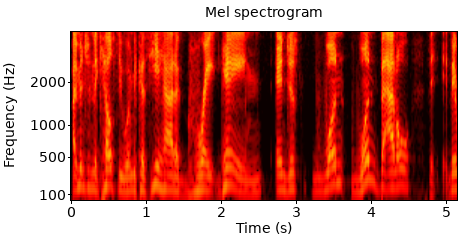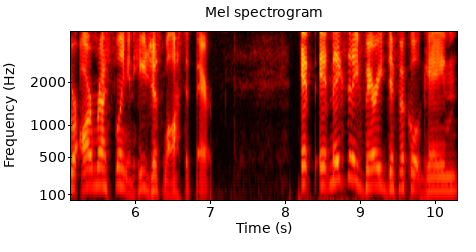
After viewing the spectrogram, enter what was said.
I mentioned the Kelce one because he had a great game and just one one battle. that They were arm wrestling and he just lost it there. It it makes it a very difficult game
